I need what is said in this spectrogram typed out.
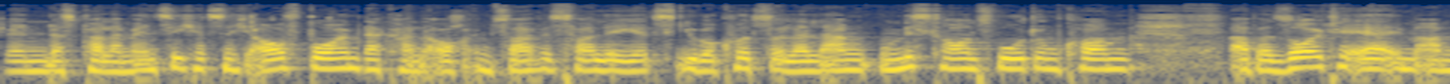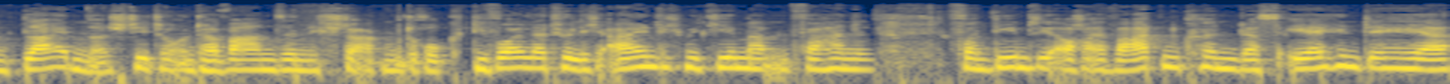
Wenn das Parlament sich jetzt nicht aufbäumt, da kann auch im Zweifelsfalle jetzt über kurz oder lang ein Misstrauensvotum kommen. Aber sollte er im Amt bleiben, dann steht er unter wahnsinnig starkem Druck. Die wollen natürlich eigentlich mit jemandem verhandeln, von dem sie auch erwarten können, dass er hinterher,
